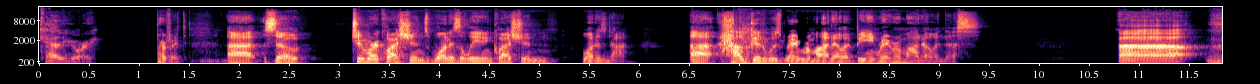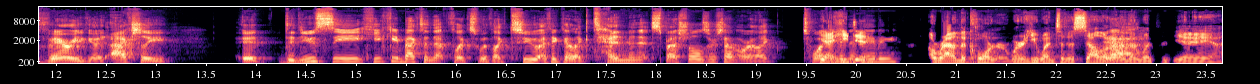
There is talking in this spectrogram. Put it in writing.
category. Perfect. Uh, so two more questions. One is a leading question. One is not. Uh, how good was Ray Romano at being Ray Romano in this? Uh, very good. Actually, it did you see he came back to Netflix with like two, I think they're like 10 minute specials or something, or like 20 Yeah, he minute did. maybe. Around the corner, where he went to the cellar and Yeah. then went. To, yeah, yeah, yeah.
